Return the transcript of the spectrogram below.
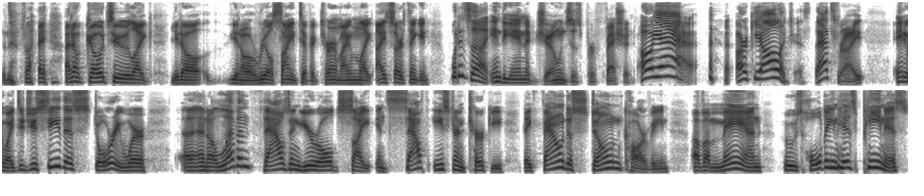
I I don't go to like you know you know a real scientific term. I'm like I start thinking. What is uh Indiana Jones's profession? Oh yeah, archaeologist. That's right. Anyway, did you see this story where an 11,000 year old site in southeastern Turkey, they found a stone carving of a man who's holding his penis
